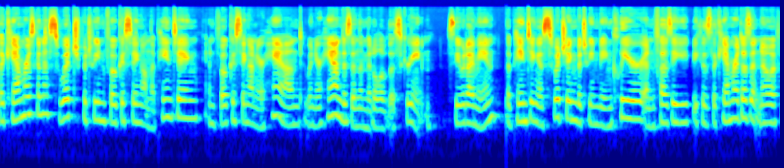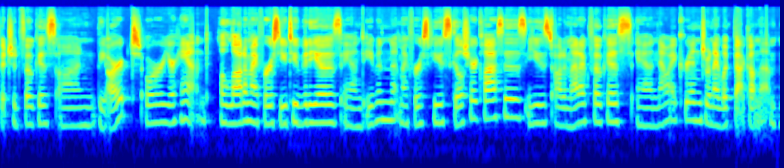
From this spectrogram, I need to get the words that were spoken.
the camera is going to switch between focusing on the painting and focusing on your hand when your hand is in the middle of the screen. See what I mean? The painting is switching between being clear and fuzzy because the camera doesn't know if it should focus on the art or your hand. A lot of my first YouTube videos and even my first few Skillshare classes used automatic focus, and now I cringe when I look back on them.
